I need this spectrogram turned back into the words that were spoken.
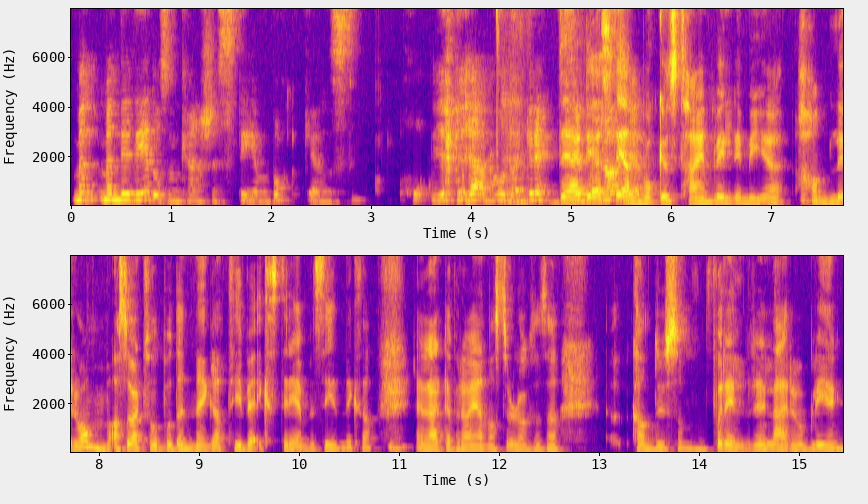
Men, men det er det da som kanskje stenbockens hå- järnhårda grepp Det er det stenbukkens tegn veldig mye handler om. Altså i hvert fall på den negative, ekstreme siden. ikke sant? Jeg lærte fra en astrolog som sa kan du som foreldre lære å bli en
